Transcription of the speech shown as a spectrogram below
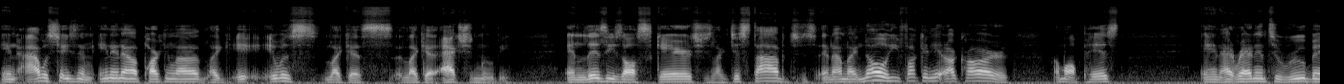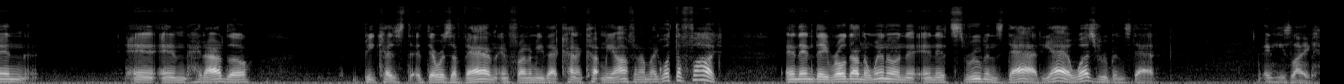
and I was chasing him in and out of parking lot like it, it was like a like an action movie. And Lizzie's all scared. She's like, "Just stop!" Just, and I'm like, "No, he fucking hit our car." I'm all pissed. And I ran into Ruben and, and Gerardo because th- there was a van in front of me that kind of cut me off, and I'm like, "What the fuck?" And then they roll down the window, and, and it's Ruben's dad. Yeah, it was Ruben's dad. And he's like,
